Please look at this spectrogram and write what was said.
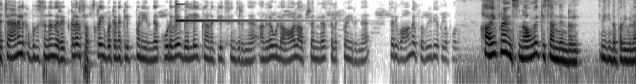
இந்த சேனலுக்கு புதுசுன்னா இந்த ரெட் கலர் சப்ஸ்கிரைப் பட்டனை கிளிக் பண்ணிடுங்க கூடவே பெல் ஐக்கானை கிளிக் செஞ்சுருங்க. அதில் உள்ள ஆல் ஆப்ஷனில் செலக்ட் பண்ணிடுங்க சரி வாங்க இப்போ வீடியோக்குள்ளே போகலாம் ஹாய் ஃப்ரெண்ட்ஸ் நான் உங்கள் கிசான் ஜென்ரல். இன்றைக்கி இந்த பதிவில்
